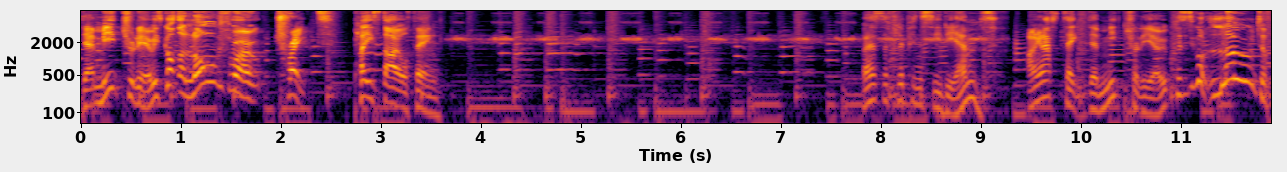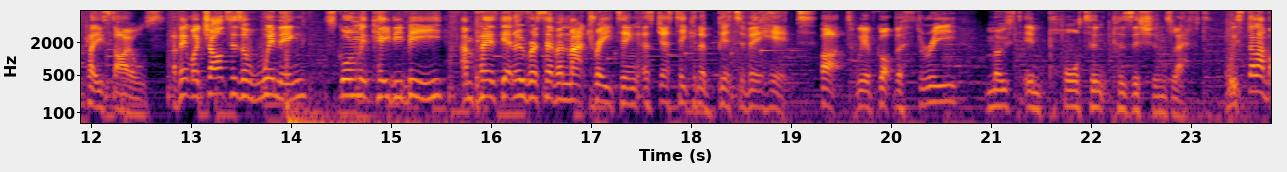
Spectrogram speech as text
Demetrio, he's got the long throat trait playstyle thing. Where's the flipping CDMs? I'm going to have to take Demetrio because he's got loads of playstyles. I think my chances of winning, scoring with KDB, and players getting over a 7 match rating has just taken a bit of a hit. But we have got the three most important positions left. We still have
